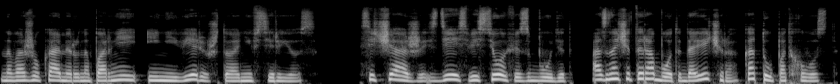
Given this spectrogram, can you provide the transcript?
навожу камеру на парней и не верю, что они всерьез. Сейчас же здесь весь офис будет, а значит и работа до вечера коту под хвост.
